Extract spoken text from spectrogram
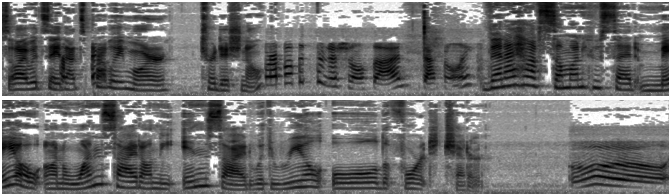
So I would say that's probably more traditional. We're about the traditional side, definitely. Then I have someone who said mayo on one side on the inside with real old fort cheddar. Ooh.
